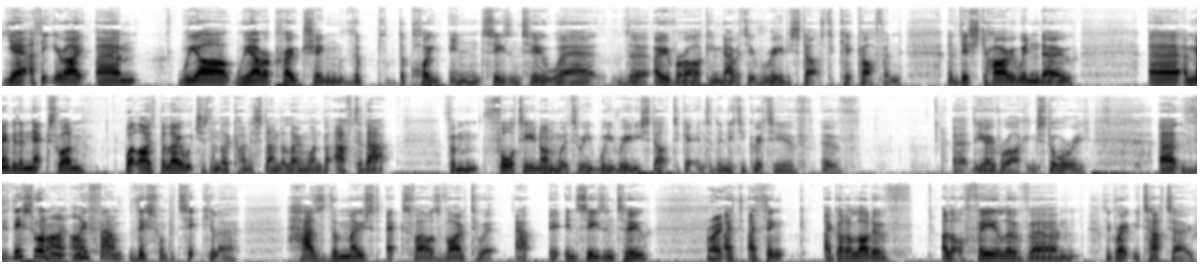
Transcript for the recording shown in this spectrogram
Yeah, I think you're right. Um, we are we are approaching the the point in season two where the overarching narrative really starts to kick off, and and this Johari window, uh, and maybe the next one, what lies below, which is another kind of standalone one. But after that, from fourteen onwards, we, we really start to get into the nitty gritty of of uh, the overarching story. Uh, th- this one, I, I found this one particular has the most X Files vibe to it at, in season two. Right. I, I think I got a lot of a lot of feel of um, the Great Mutato.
